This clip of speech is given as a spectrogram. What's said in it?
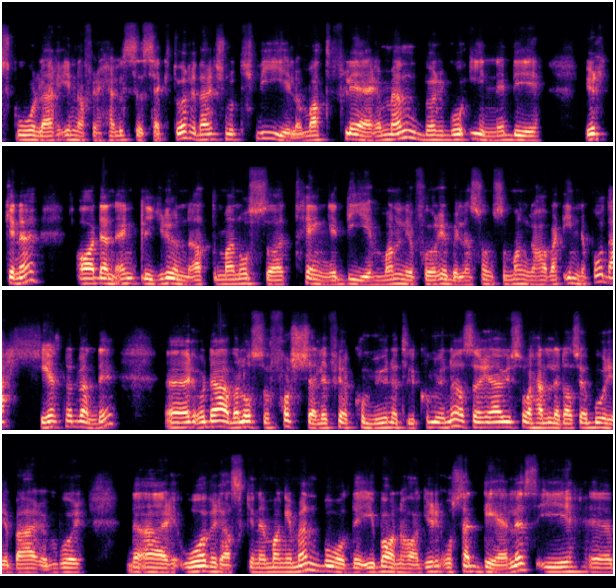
skoler, innenfor helsesektor. Det er ikke noe tvil om at flere menn bør gå inn i de yrkene. Av den enkle grunn at man også trenger de mannlige forbildene, sånn som mange har vært inne på. Det er helt nødvendig. Eh, og Det er vel også forskjeller fra kommune til kommune. Altså, jeg er jo så heldig at jeg bor i Bærum, hvor det er overraskende mange menn, både i barnehager og særdeles i eh,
